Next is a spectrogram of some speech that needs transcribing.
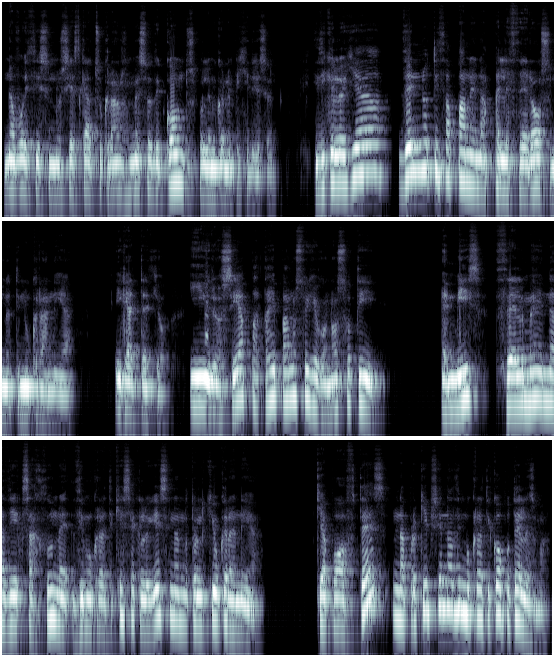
να βοηθήσουν ουσιαστικά τους Ουκρανούς μέσω δικών τους πολεμικών επιχειρήσεων. Η δικαιολογία δεν είναι ότι θα πάνε να απελευθερώσουν την Ουκρανία ή κάτι τέτοιο. Η Ρωσία πατάει πάνω στο γεγονός ότι εμείς θέλουμε να διεξαχθούν δημοκρατικές εκλογές στην Ανατολική Ουκρανία και από αυτές να προκύψει ένα δημοκρατικό αποτέλεσμα.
